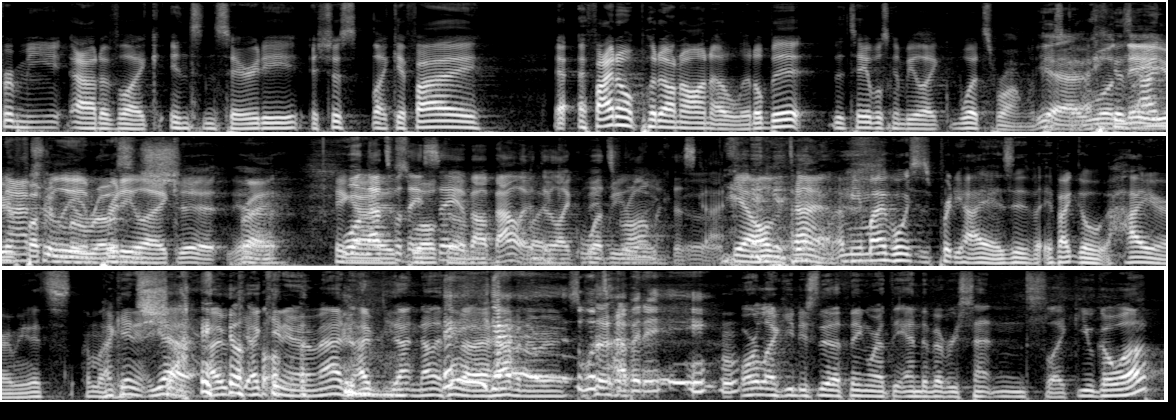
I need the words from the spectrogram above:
for me out of like insincerity. It's just like if I if I don't put on on a little bit, the table's gonna be like, "What's wrong with Yeah, this guy?" well, Because Nate, I you're naturally am pretty like, shit. Yeah. right. Hey well, and that's guys, what they say about Ballard. They're like, "What's wrong like, with this uh, guy?" Yeah, all the time. I mean, my voice is pretty high. As if if I go higher, I mean, it's I'm like I can't. shy. Yeah, I, I can't even imagine. I've, now that I think about it, I haven't ever. Guys, what's happening? Or like you just do that thing where at the end of every sentence, like you go up.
